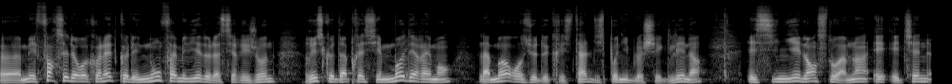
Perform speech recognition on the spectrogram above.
euh, mais force est de reconnaître que les non-familiers de la série jaune risquent d'apprécier modérément La mort aux yeux de cristal, disponible chez Glénat et signé Lancelot Hamelin et Étienne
